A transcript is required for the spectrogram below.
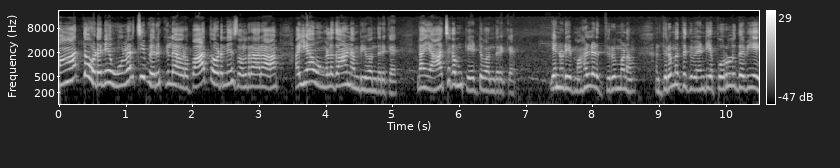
பார்த்த உடனே உணர்ச்சி பெருக்கில் அவரை பார்த்த உடனே சொல்கிறாரா ஐயா உங்களை தான் நம்பி வந்திருக்கேன். நான் யாச்சகம் கேட்டு வந்திருக்கேன். என்னுடைய மகளோட திருமணம் திருமணத்துக்கு வேண்டிய பொருளுதவியை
